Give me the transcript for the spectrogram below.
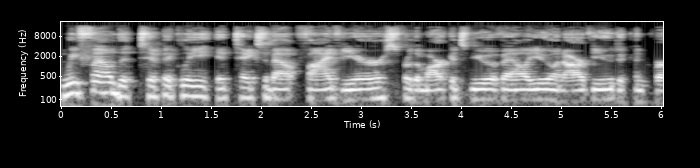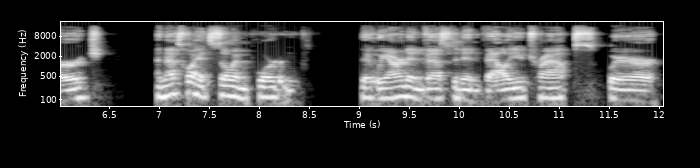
We found that typically it takes about five years for the market's view of value and our view to converge. And that's why it's so important that we aren't invested in value traps where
